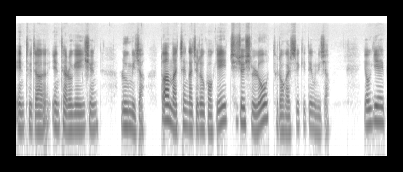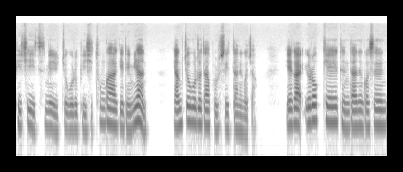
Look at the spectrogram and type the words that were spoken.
into the interrogation room이죠. 또한 마찬가지로 거기 취조실로 들어갈 수 있기 때문이죠. 여기에 빛이 있으면 이쪽으로 빛이 통과하게 되면 양쪽으로 다 볼 수 있다는 거죠. 얘가 이렇게 된다는 것은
